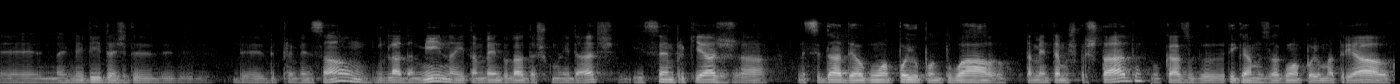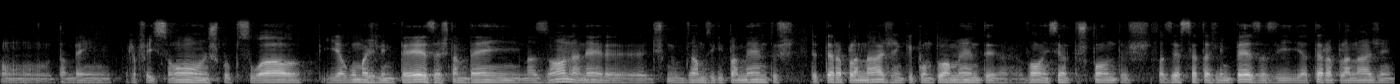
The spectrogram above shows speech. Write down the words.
eh, nas medidas de, de, de, de prevenção do lado da mina e também do lado das comunidades. E sempre que haja necessidade de algum apoio pontual, também temos prestado. No caso de, digamos, algum apoio material, com também refeições para o pessoal e algumas limpezas também na zona, né? Eh, Disponibilizamos equipamentos de terraplanagem que pontualmente vão em certos pontos fazer certas limpezas e a terraplanagem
